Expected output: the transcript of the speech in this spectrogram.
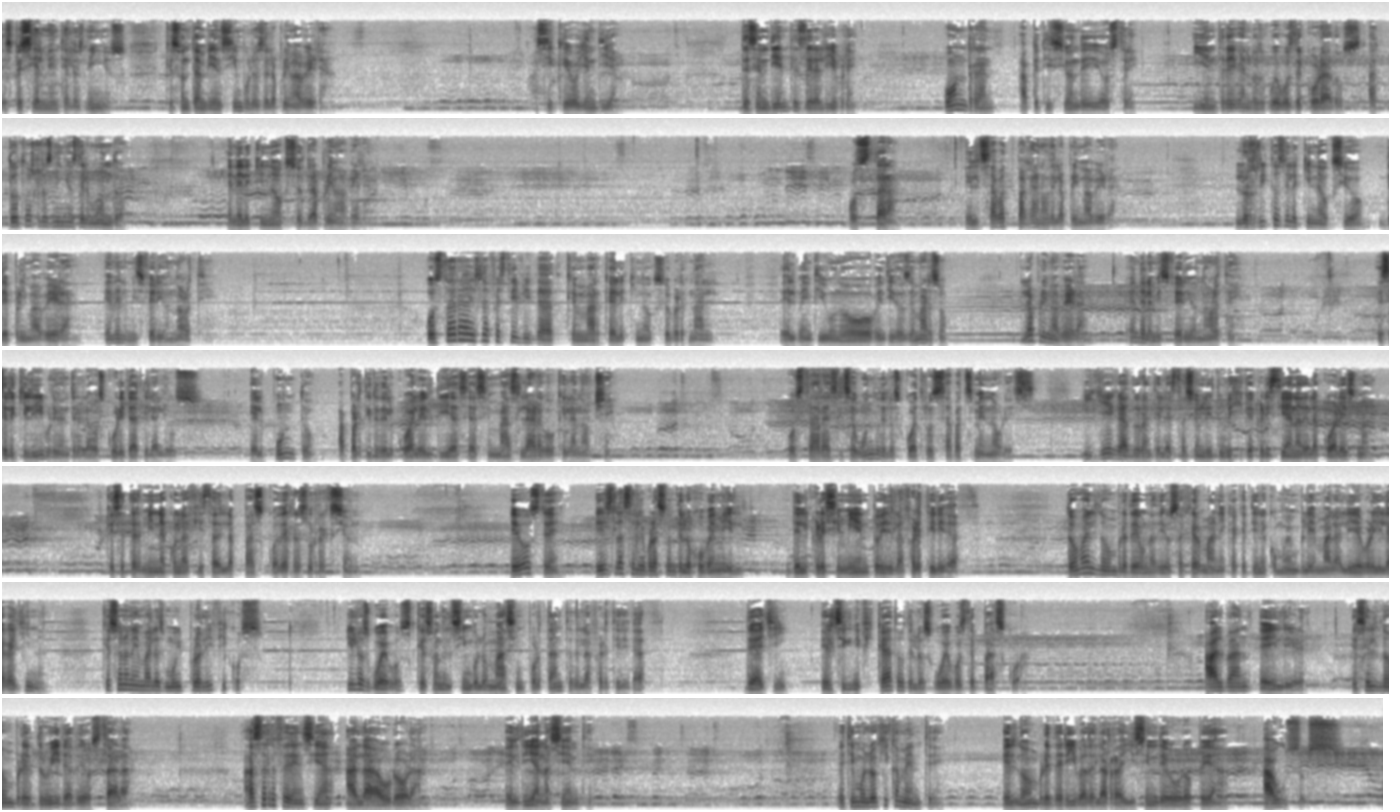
especialmente a los niños, que son también símbolos de la primavera. Así que hoy en día, descendientes de la liebre honran a petición de Iostre y entregan los huevos decorados a todos los niños del mundo en el equinoccio de la primavera. Ostara, el sábado pagano de la primavera. Los ritos del equinoccio de primavera en el hemisferio norte. Ostara es la festividad que marca el equinoccio vernal, el 21 o 22 de marzo, la primavera en el hemisferio norte. Es el equilibrio entre la oscuridad y la luz, el punto a partir del cual el día se hace más largo que la noche. Ostara es el segundo de los cuatro sábados menores y llega durante la estación litúrgica cristiana de la cuaresma que se termina con la fiesta de la Pascua de Resurrección. Eostre es la celebración de lo juvenil, del crecimiento y de la fertilidad. Toma el nombre de una diosa germánica que tiene como emblema la liebre y la gallina, que son animales muy prolíficos, y los huevos, que son el símbolo más importante de la fertilidad. De allí el significado de los huevos de Pascua. Alban Eilir es el nombre druida de Ostara, hace referencia a la aurora, el día naciente. Etimológicamente, el nombre deriva de la raíz indoeuropea ausos,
